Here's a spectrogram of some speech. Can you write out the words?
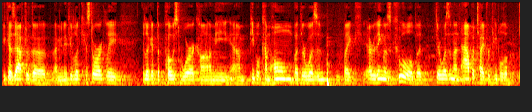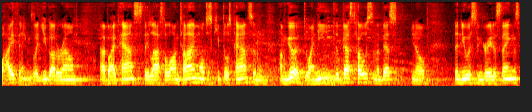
because after the, I mean, if you look historically, you look at the post-war economy. Um, people come home, but there wasn't like everything was cool, but there wasn't an appetite for people to buy things. Like you got around, I buy pants. They last a long time. I'll just keep those pants, and I'm good. Do I need the best house and the best, you know, the newest and greatest things?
